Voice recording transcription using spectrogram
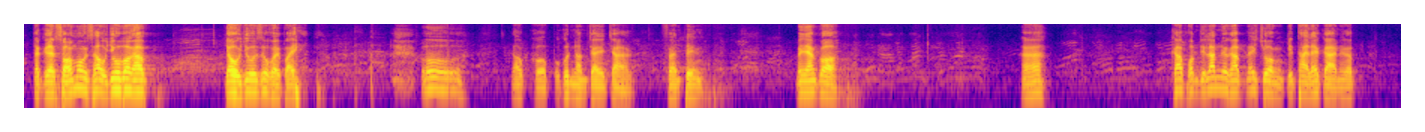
แต่เกิดสองโมงเช้าอยู่บ่ครับ เจ้าอยู่สู้ข่อยไปโอ้ เราขอบคุณนำใจจากแฟนเพลงไม่ยังก่อฮะครับผมจิลัมเนี่ยครับ ในช่วงปิดท้ายรายการนะครับ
